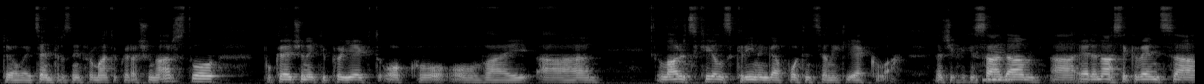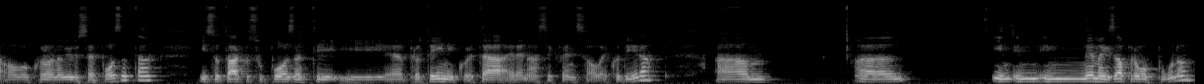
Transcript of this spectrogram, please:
to je ovaj Centar za informatiku i računarstvo, pokreću neki projekt oko ovaj, a, large scale screeninga potencijalnih lijekova. Znači, kako je sada mhm. a, RNA sekvenca ovog koronavirusa je poznata, Isto tako su poznati i e, proteini koje ta RNA sekvenca ovaj kodira. Um, i, i, nema ih zapravo puno. Uh,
